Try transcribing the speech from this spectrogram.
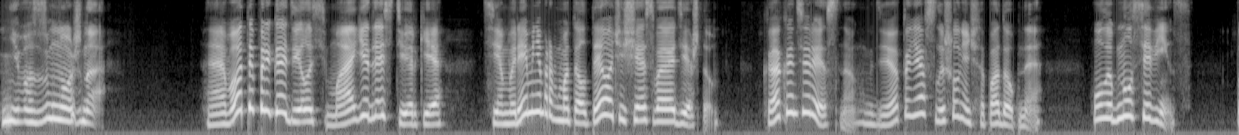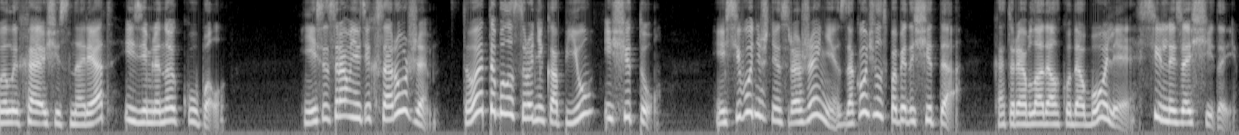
невозможно!» А вот и пригодилась магия для стирки. Тем временем промотал Тео, очищая свою одежду. «Как интересно, где-то я слышал нечто подобное». Улыбнулся Винс. Полыхающий снаряд и земляной купол. Если сравнивать их с оружием, то это было сродни копью и щиту. И сегодняшнее сражение закончилось победой щита — который обладал куда более сильной защитой.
